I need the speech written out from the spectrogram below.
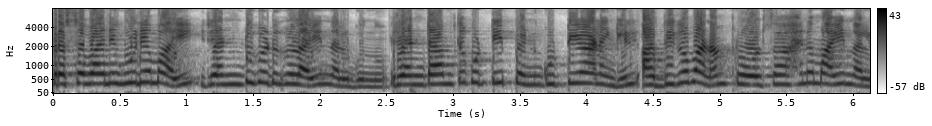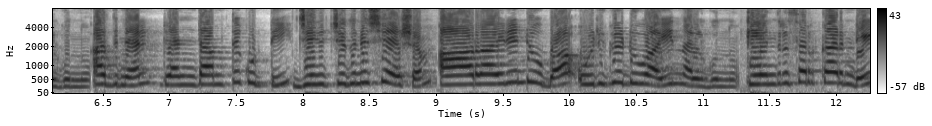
പ്രസവാനുകൂല്യമായി രണ്ടു ഗഡുകളായി നൽകുന്നു. രണ്ടാമത്തെ കുട്ടി പെൺകുട്ടിയാണെങ്കിൽ അധിക പണം പ്രോത്സാഹനമായി നൽകുന്നു. അതിനാൽ രണ്ടാമത്തെ കുട്ടി ജനിച്ചതിനു ശേഷം ആറായിരം രൂപ ഒരു ഗഡുവായി നൽകുന്നു. കേന്ദ്ര സർക്കാരിന്റെ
